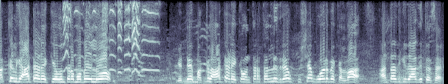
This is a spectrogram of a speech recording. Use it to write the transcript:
ಮಕ್ಕಳಿಗೆ ಆಟ ಆಡೋಕ್ಕೆ ಒಂಥರ ಮೊಬೈಲು ಗೆಟ್ಟೆ ಮಕ್ಕಳು ಆಟ ಆಡೋಕ್ಕೆ ಒಂಥರ ತಲ್ಲಿದ್ರೆ ಖುಷಿಯಾಗಿ ಓಡಬೇಕಲ್ವಾ? ಅಂಥದ್ದು ಇದಾಗುತ್ತೆ ಸರ್.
